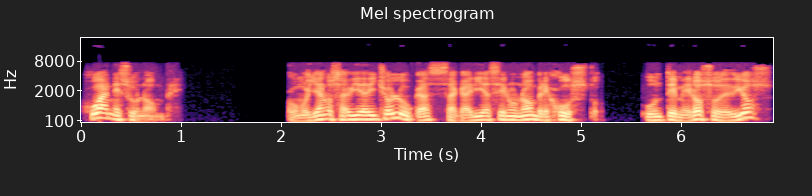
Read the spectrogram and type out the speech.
Juan es su nombre. Como ya nos había dicho Lucas, Zacarías ser un hombre justo, un temeroso de Dios,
